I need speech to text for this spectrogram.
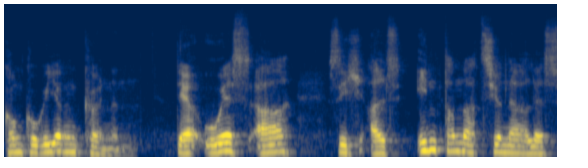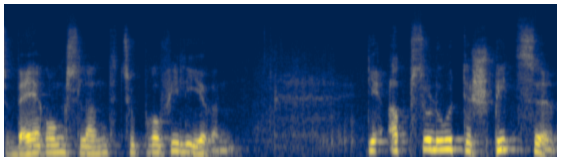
konkurrieren können, der USA sich als internationales Währungsland zu profilieren. Die absolute Spitze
